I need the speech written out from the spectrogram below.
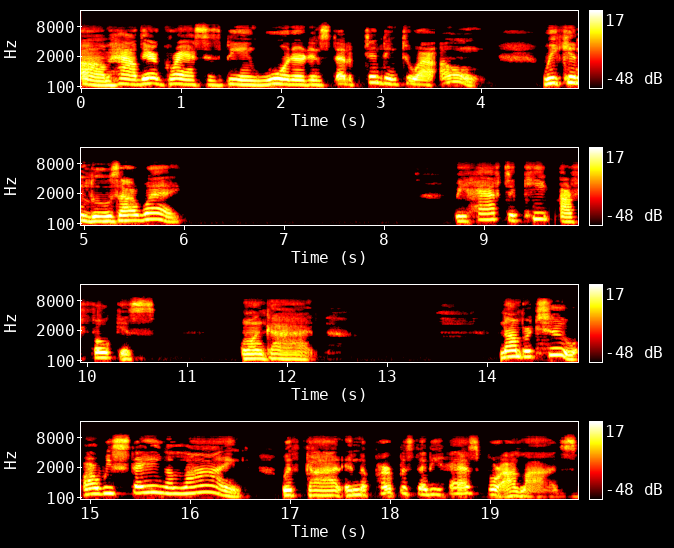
um, how their grass is being watered instead of tending to our own. We can lose our way. We have to keep our focus on God. Number two, are we staying aligned with God and the purpose that He has for our lives?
